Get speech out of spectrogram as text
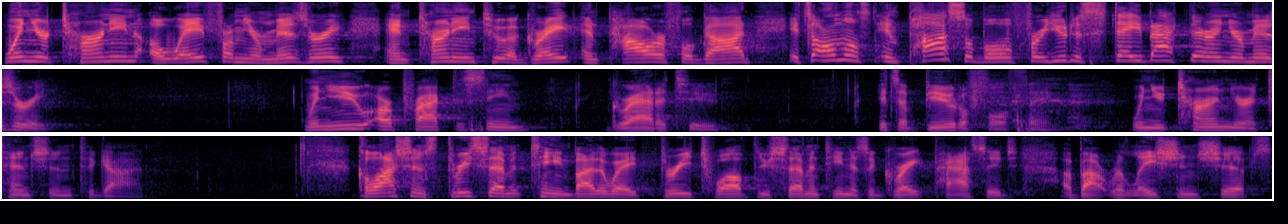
when you're turning away from your misery and turning to a great and powerful God, it's almost impossible for you to stay back there in your misery. When you are practicing gratitude, it's a beautiful thing when you turn your attention to God. Colossians 3:17, by the way, 3:12 through 17 is a great passage about relationships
